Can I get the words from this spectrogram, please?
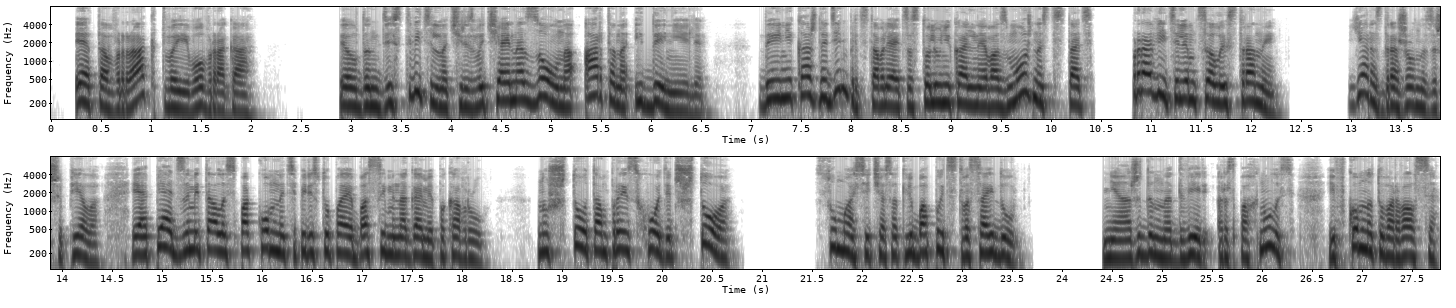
— это враг твоего врага. Элден действительно чрезвычайно зол на Артона и Дэниеля. Да и не каждый день представляется столь уникальная возможность стать правителем целой страны. Я раздраженно зашипела и опять заметалась по комнате, переступая босыми ногами по ковру. «Ну что там происходит? Что?» «С ума сейчас от любопытства сойду!» Неожиданно дверь распахнулась, и в комнату ворвался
